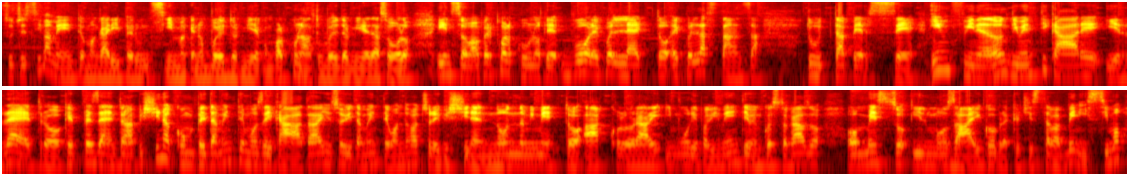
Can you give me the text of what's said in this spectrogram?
successivamente o magari per un sim che non vuole dormire con qualcun altro, vuole dormire da solo. Insomma, per qualcuno che vuole quel letto e quella stanza tutta per sé. Infine da non dimenticare il retro che presenta una piscina completamente mosaicata. Io solitamente quando faccio le piscine non mi metto a colorare i muri e i pavimenti, ma in questo caso ho messo il mosaico perché ci stava benissimo.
